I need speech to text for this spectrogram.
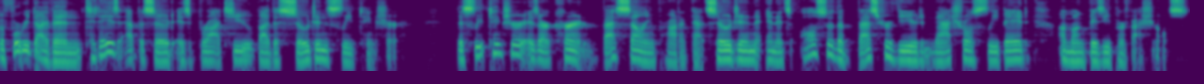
Before we dive in, today's episode is brought to you by the Sojin Sleep Tincture. The Sleep Tincture is our current best selling product at Sojin, and it's also the best reviewed natural sleep aid among busy professionals.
